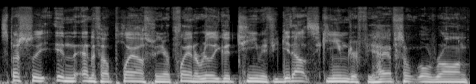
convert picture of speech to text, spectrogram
especially in the NFL playoffs when you're playing a really good team. If you get out schemed or if you have something go wrong,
